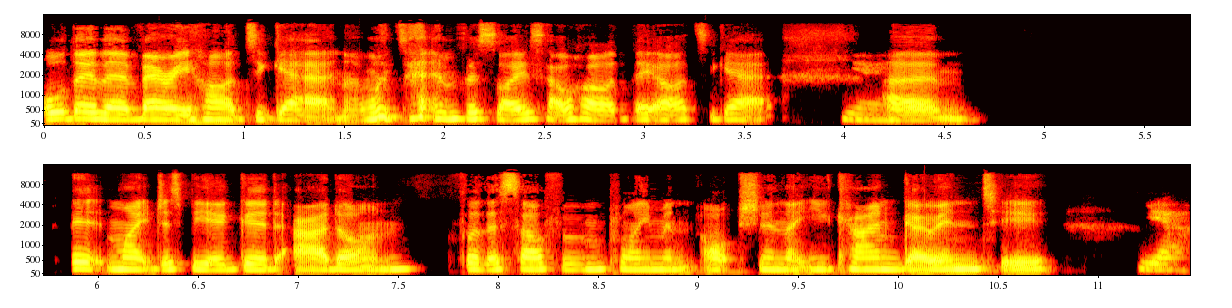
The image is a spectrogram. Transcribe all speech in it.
Although they're very hard to get and i want to emphasize how hard they are to get. Yeah. um, it might just be a good add-on for the self-employment option that you can go into yeah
